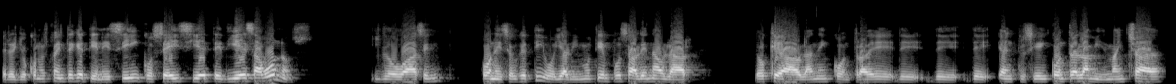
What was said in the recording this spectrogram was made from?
Pero yo conozco gente que tiene 5, 6, 7, 10 abonos y lo hacen con ese objetivo y al mismo tiempo salen a hablar lo que hablan en contra de, de, de, de- inclusive en contra de la misma hinchada.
